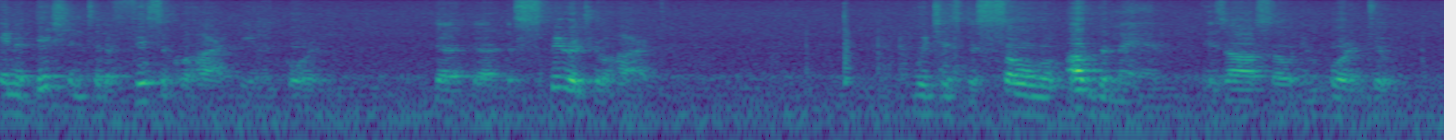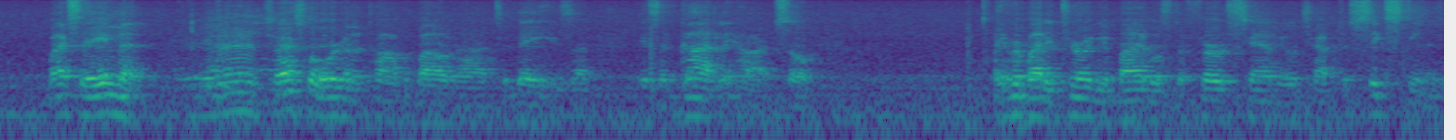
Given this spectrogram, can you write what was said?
In addition to the physical heart being important, the, the, the spiritual heart, which is the soul of the man, is also important too. I say amen. amen. So that's what we're going to talk about uh, today is a, is a godly heart. So everybody turn your Bibles to 1 Samuel chapter 16,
